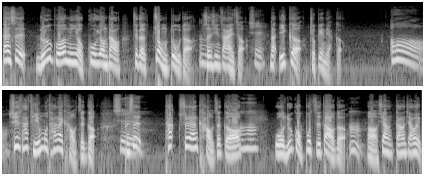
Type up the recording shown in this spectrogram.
但是如果你有雇佣到这个重度的身心障碍者，是、嗯、那一个就变两个。哦，其实他题目他在考这个，是，可是他虽然考这个哦，uh. 我如果不知道的，嗯，哦，像刚刚佳慧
